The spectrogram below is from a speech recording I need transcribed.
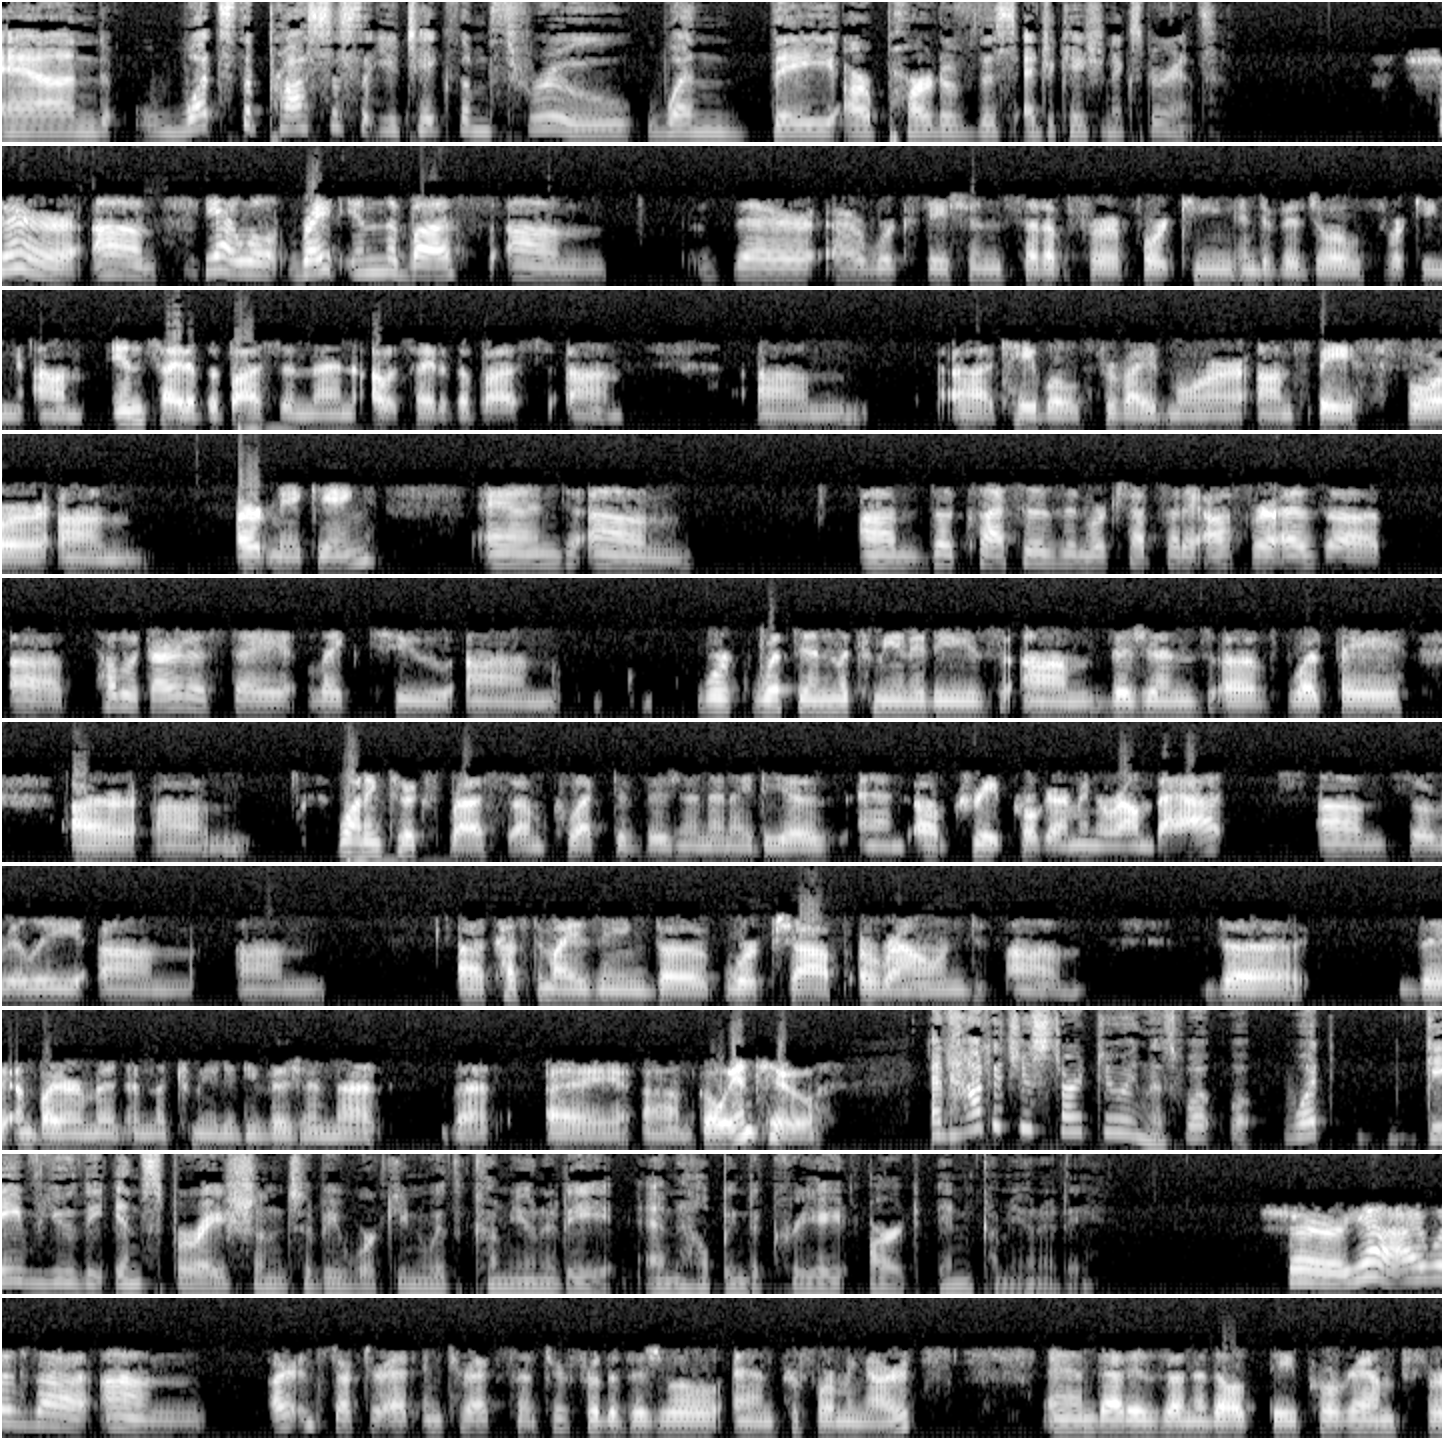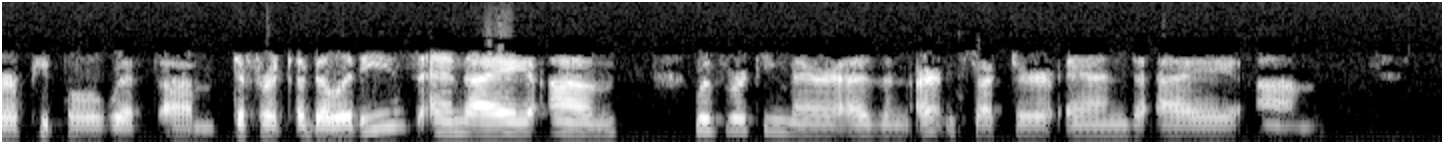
And what's the process that you take them through when they are part of this education experience? Sure. Um, yeah. Well, right in the bus, um, there are workstations set up for 14 individuals working um, inside of the bus, and then outside of the bus, um, um, uh, tables provide more um, space for um, art making, and um, um, the classes and workshops that I offer as a, a public artist, I like to um, work within the community's um, visions of what they are um, wanting to express, um, collective vision and ideas, and um, create programming around that. Um, so really um, um, uh, customizing the workshop around um, the the environment and the community vision that that I um, go into. And how did you start doing this? What, what, what gave you the inspiration to be working with community and helping to create art in community? Sure. Yeah, I was a um, art instructor at Interact Center for the Visual and Performing Arts, and that is an adult day program for people with um, different abilities. And I um, was working there as an art instructor, and I um,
